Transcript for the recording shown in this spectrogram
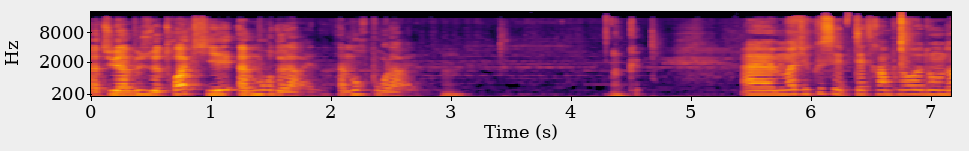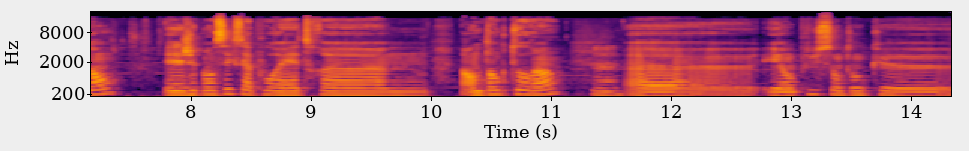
Bah, tu as un bonus de 3 qui est amour de la reine. Amour pour la reine. Ok. Euh, moi, du coup, c'est peut-être un peu redondant. Et j'ai pensé que ça pourrait être euh, en tant que taurin. euh, et en plus, en tant que,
